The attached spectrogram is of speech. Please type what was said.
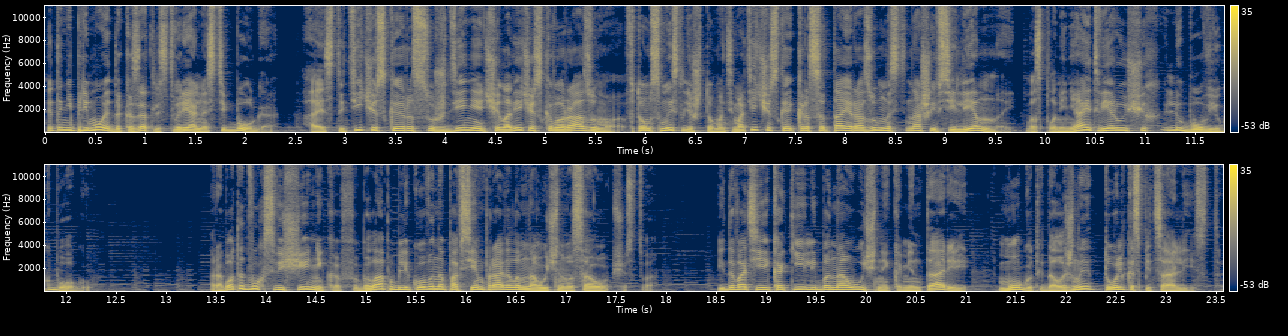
это не прямое доказательство реальности Бога, а эстетическое рассуждение человеческого разума в том смысле, что математическая красота и разумность нашей Вселенной воспламеняет верующих любовью к Богу. Работа двух священников была опубликована по всем правилам научного сообщества. И давать ей какие-либо научные комментарии могут и должны только специалисты.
